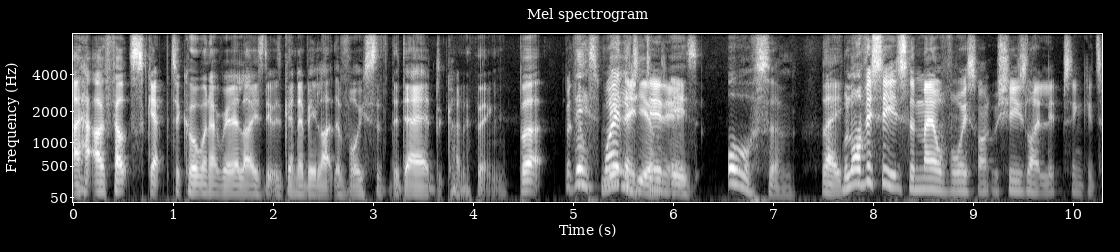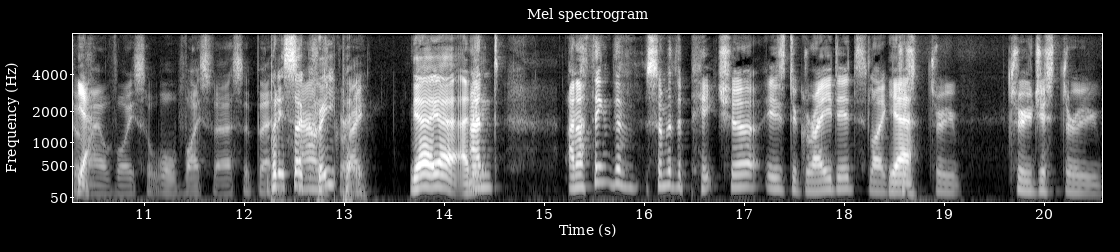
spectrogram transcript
I, I felt skeptical when I realized it was going to be like the voice of the dead kind of thing. But, But this way they medium did it- is awesome. Like well, obviously it's the male voice on. She's like lip syncing to a Yeah. male voice, or, or vice versa. But but it it's so creepy. great. Yeah, yeah, and, and it- and I think the some of the picture is degraded, like Yeah. just through through just through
